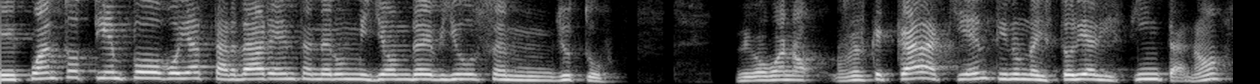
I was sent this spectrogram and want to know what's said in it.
eh, ¿cuánto tiempo voy a tardar en tener un millón de views en YouTube? Digo, bueno, pues es que cada quien tiene una historia distinta, ¿no?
